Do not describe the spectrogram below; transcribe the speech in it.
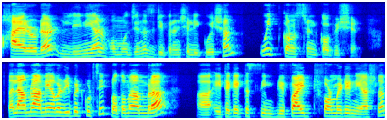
higher order linear homogeneous differential equation with constant coefficient তাহলে আমরা, আমি আবার রিপিট করছি। প্রথমে আমরা এটাকে একটা সিম্পলিফাইড ফরম্যাটে নিয়ে আসলাম,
